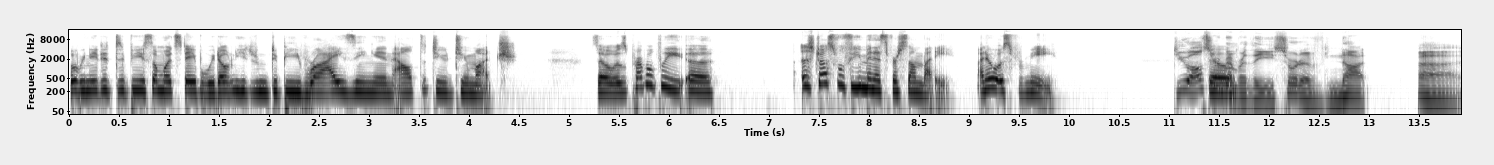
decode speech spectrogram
but we need it to be somewhat stable. We don't need them to be rising in altitude too much." So it was probably a, a stressful few minutes for somebody. I know it was for me. Do you also So- remember the sort of not uh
